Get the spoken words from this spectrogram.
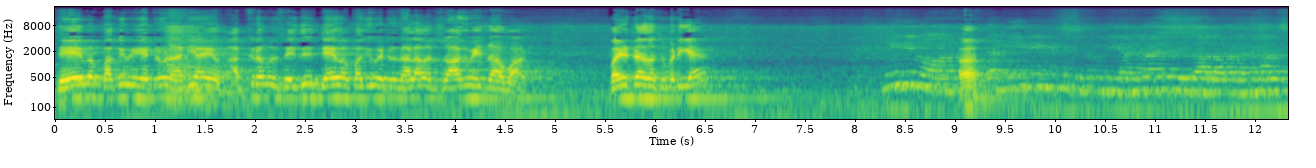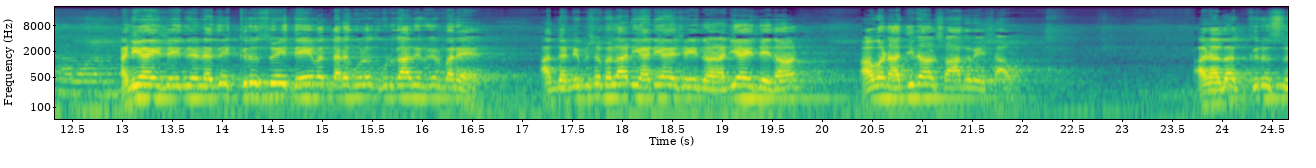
தேவ மகிமை ஏற்றவன் அநியாயம் அக்கிரமம் செய்து தேவ மகிமை ஏற்றனால அவன் சாகவே சாவான். பதினெட்டாவது வருஷம் படிக்க நீதிமான் ஆ. தன் நீதியை விட்டு திரும்பி அநியாயம் செய்தால் செய்தது கிறிஸ்துவை தேவன் தனக்கு உலகத்துக்கு கொடுக்காது பாரு. அந்த நிமிஷம் எல்லாம் நீ அநியாயம் செய்தான் அநியாயம் செய்தான். அவன் அதனால் சாகவே சாவான். அதனாலதான் கிறிஸ்து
